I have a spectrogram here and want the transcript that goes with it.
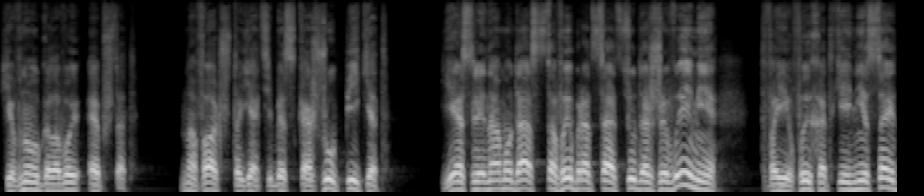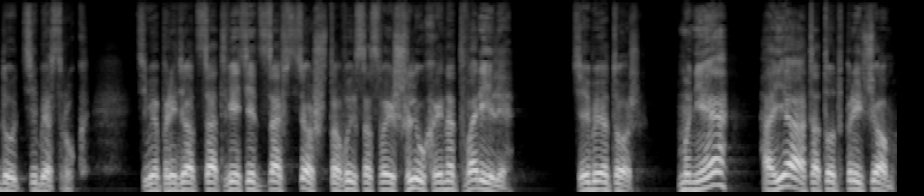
кивнул головой Эпштадт. Но вот что я тебе скажу, Пикет. Если нам удастся выбраться отсюда живыми, твои выходки не сойдут тебе с рук. Тебе придется ответить за все, что вы со своей шлюхой натворили. Тебе тоже. Мне? А я-то тут при чем?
